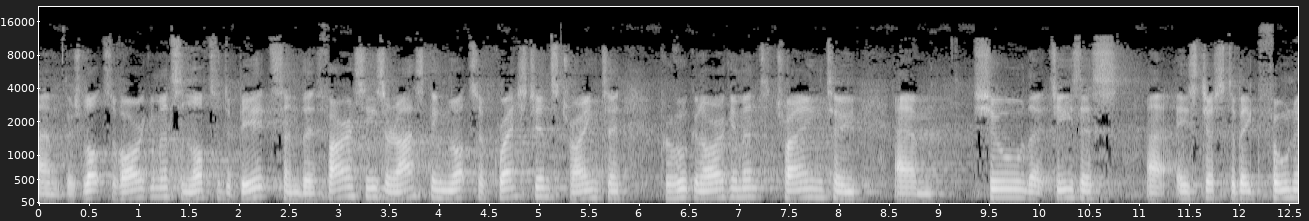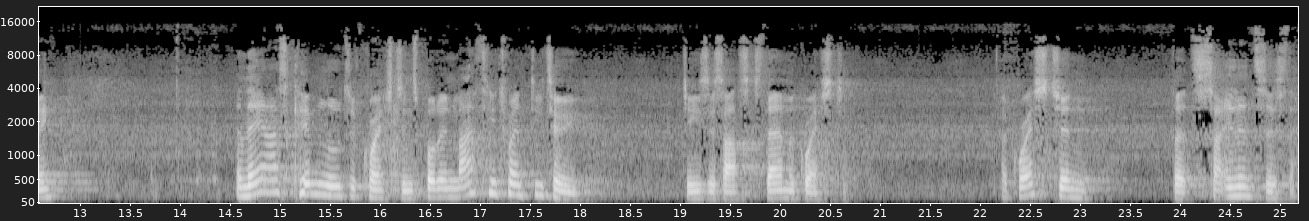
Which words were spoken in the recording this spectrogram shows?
um, there's lots of arguments and lots of debates, and the Pharisees are asking lots of questions, trying to provoke an argument, trying to um, show that Jesus uh, is just a big phony. And they ask him loads of questions, but in Matthew 22, Jesus asks them a question. A question that silences them.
